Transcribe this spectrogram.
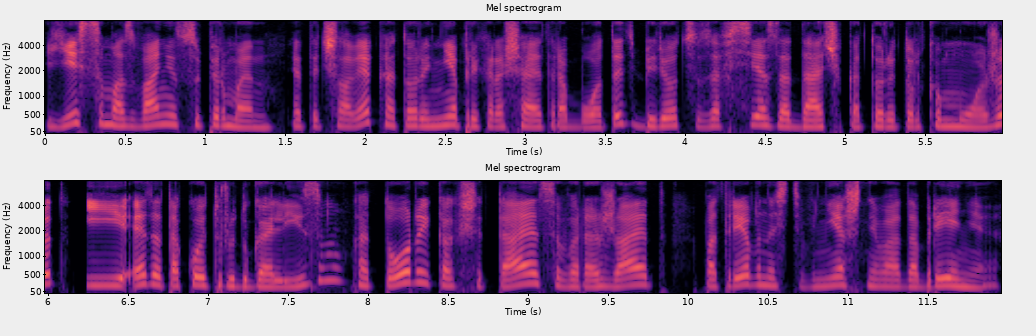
Есть самозванец-супермен. Это человек, который не прекращает работать, берется за все задачи, которые только может, и это такой трудоголизм, который, как считается, выражает потребность внешнего одобрения.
